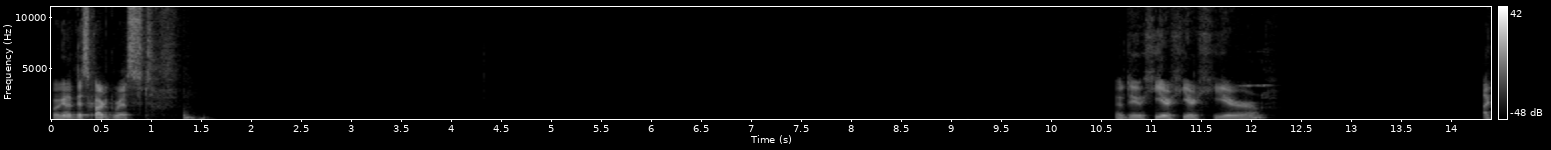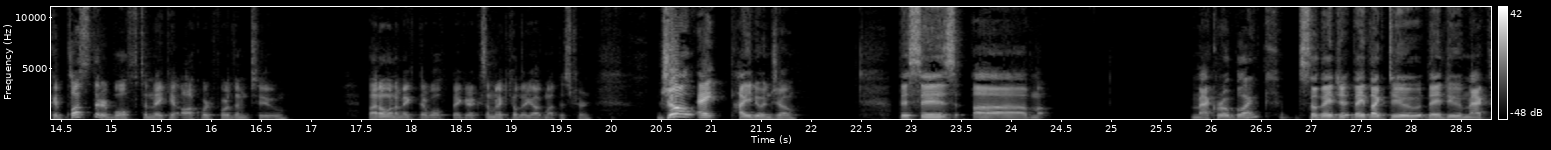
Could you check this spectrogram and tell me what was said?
We're gonna discard Grist. Do here, here, here. I could plus their wolf to make it awkward for them too. But I don't want to make their wolf bigger because I'm to kill their Yawgmoth this turn. Joe! Hey! How you doing, Joe? This is um macro blank. So they they like do they do mac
